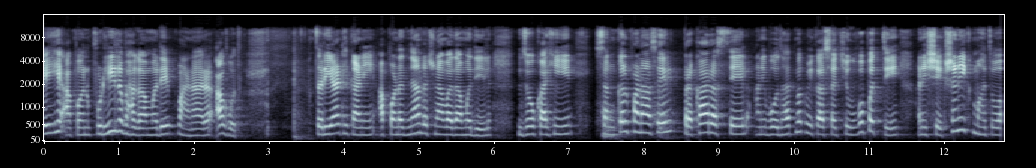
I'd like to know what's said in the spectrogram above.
हेही आपण पुढील भागामध्ये पाहणार आहोत. तर या ठिकाणी आपण ज्ञानरचनावादामधील जो काही संकल्पना असेल प्रकार असतील आणि बोधात्मक विकासाची उपपत्ती आणि शैक्षणिक महत्त्व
